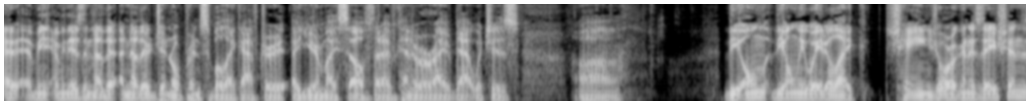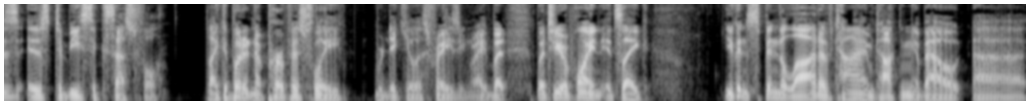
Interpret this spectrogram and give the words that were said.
I mean, I mean, there's another another general principle. Like after a year myself, that I've kind of arrived at, which is, uh, the only the only way to like change organizations is to be successful. Like to put it in a purposefully ridiculous phrasing, right? But but to your point, it's like you can spend a lot of time talking about uh,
